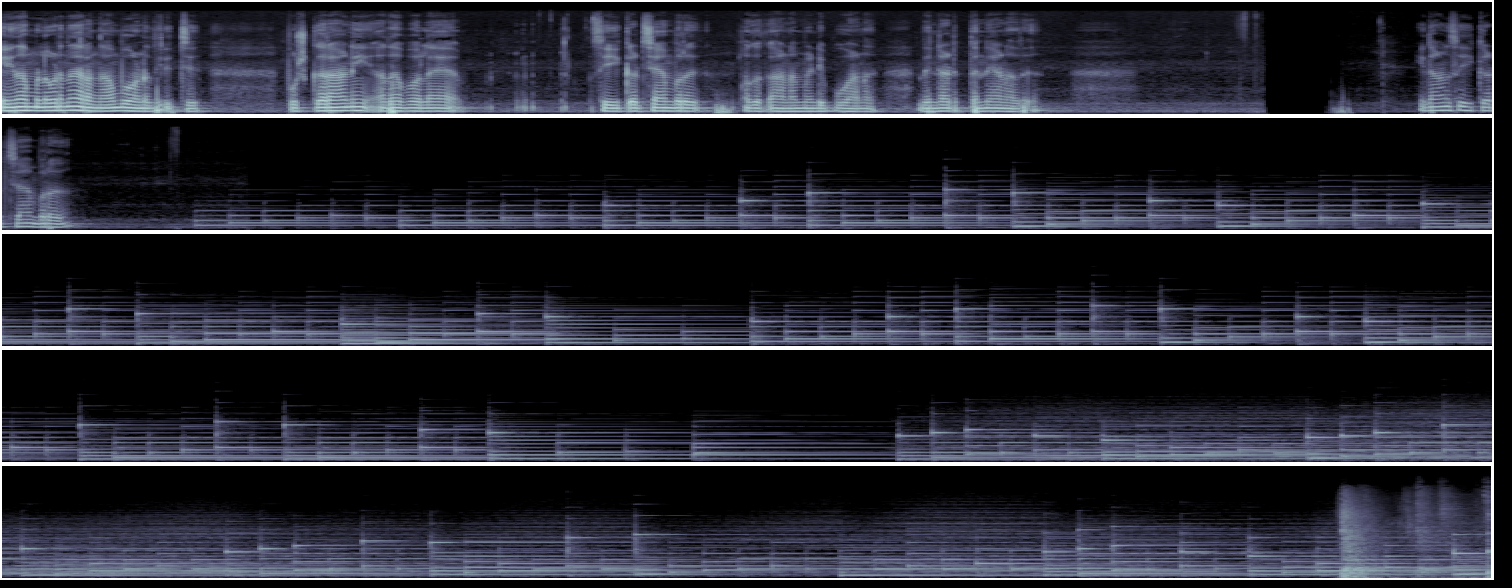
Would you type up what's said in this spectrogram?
ഇനി നമ്മളിവിടെ നിന്ന് ഇറങ്ങാൻ പോവാണ് തിരിച്ച്. പുഷ്കറാണി അതേപോലെ സീക്രട്ട് ചാമ്പർ ഒക്കെ കാണാൻ വേണ്ടി പോവാണ്. ഇതിന്റെ അടുത്ത് തന്നെയാണത്. ഇതാണ് സീക്രട്ട് ചാമ്പർ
